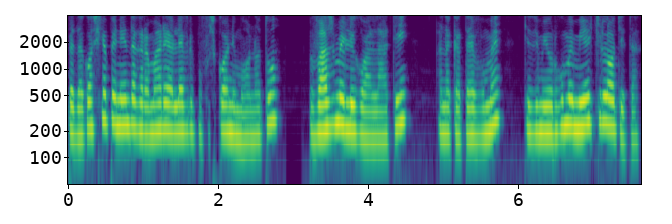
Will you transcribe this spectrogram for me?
550 γραμμάρια αλεύρι που φουσκώνει μόνο του, βάζουμε λίγο αλάτι, ανακατεύουμε και δημιουργούμε μία κοιλότητα.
